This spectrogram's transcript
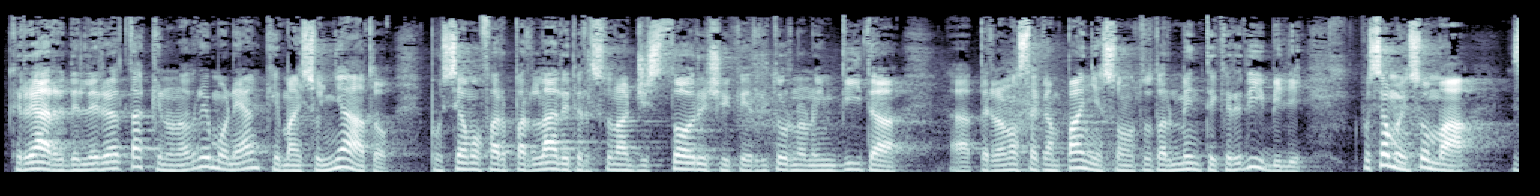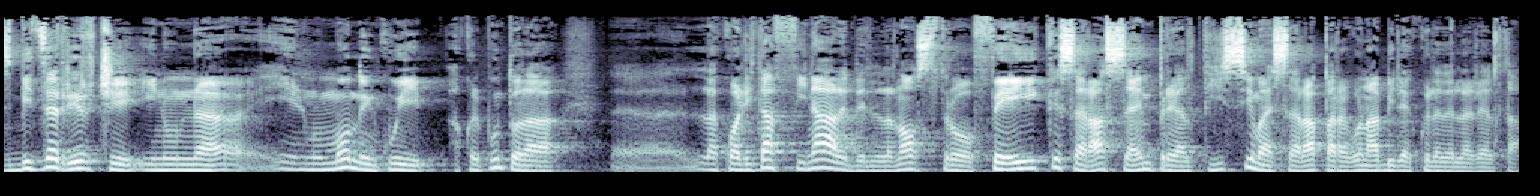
creare delle realtà che non avremmo neanche mai sognato. Possiamo far parlare personaggi storici che ritornano in vita eh, per la nostra campagna e sono totalmente credibili. Possiamo insomma sbizzarrirci in un, in un mondo in cui a quel punto la eh, la qualità finale del nostro fake sarà sempre altissima e sarà paragonabile a quella della realtà.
